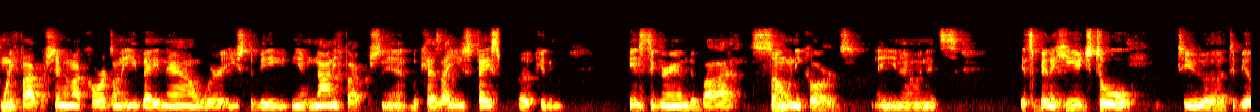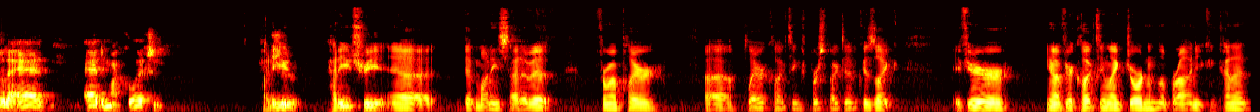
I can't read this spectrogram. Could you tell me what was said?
25% of my cards on eBay now, where it used to be, you know, 95% because I use Facebook and Instagram to buy so many cards, you know, and it's it's been a huge tool to uh, to be able to add add to my collection. How do you how do you treat uh, the money side of it from a player uh, player collecting perspective? Because like if you're you know if you're collecting like Jordan and LeBron, you can kind of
